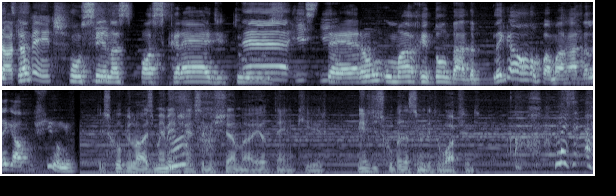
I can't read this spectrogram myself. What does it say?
Uma Exatamente. com cenas pós-créditos, É, e- e- deram uma arredondada legal, uma amarrada legal pro filme. Desculpe, Lois, uma emergência me chama, eu tenho que ir. Minhas desculpas à senhorita Warfield. Mas. ah,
